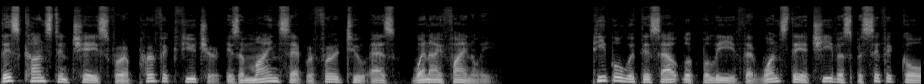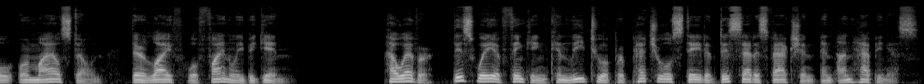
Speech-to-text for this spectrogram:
This constant chase for a perfect future is a mindset referred to as, when I finally. People with this outlook believe that once they achieve a specific goal or milestone, their life will finally begin. However, this way of thinking can lead to a perpetual state of dissatisfaction and unhappiness.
